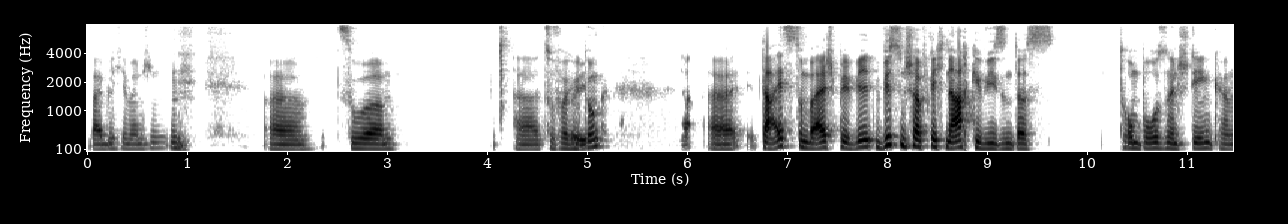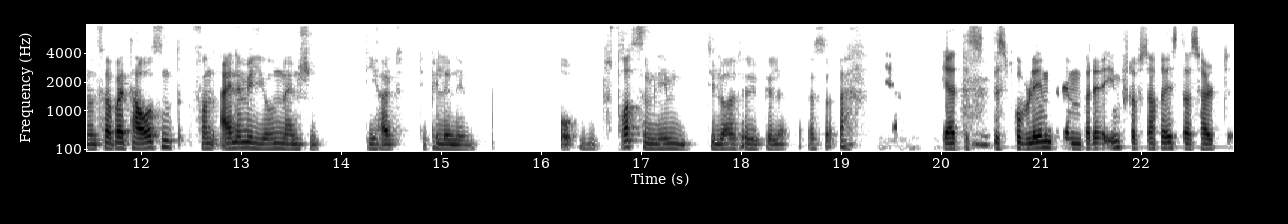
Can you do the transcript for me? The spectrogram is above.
weibliche Menschen äh, zur, äh, zur Verhütung. Ja. Äh, da ist zum Beispiel wissenschaftlich nachgewiesen, dass Thrombosen entstehen können. Und zwar bei 1000 von einer Million Menschen, die halt die Pille nehmen. Oh, und trotzdem nehmen die Leute die Pille. Also. Ja, ja das, das Problem bei der Impfstoffsache ist, dass halt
